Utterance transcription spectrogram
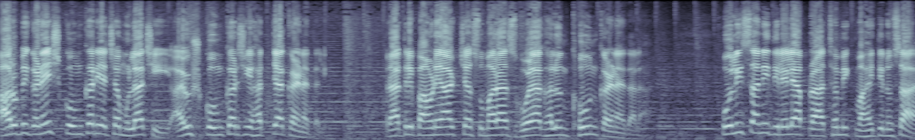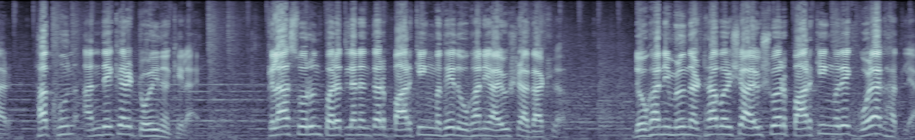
आरोपी गणेश कोमकर याच्या मुलाची आयुष कोमकरची हत्या करण्यात आली. रात्री पावणे आठच्या सुमारास गोळ्या घालून खून करण्यात आला. पोलिसांनी दिलेल्या प्राथमिक माहितीनुसार हा खून अंदेकर टोळीनं केलाय. क्लासवरून परतल्यानंतर पार्किंगमध्ये दोघांनी आयुषला गाठलं. दोघांनी मिळून अठरा वर्ष आयुषवर पार्किंगमध्ये गोळ्या घातल्या.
